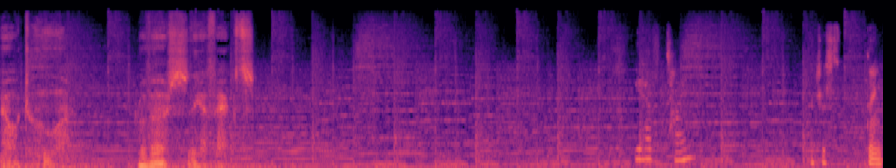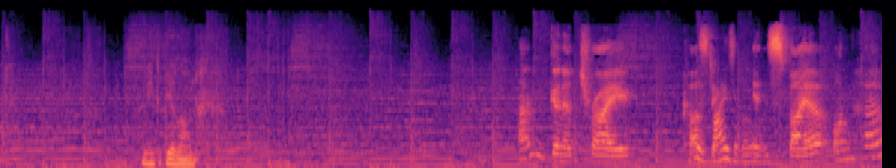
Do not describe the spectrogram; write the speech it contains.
how to reverse the effects. We have time? I just think I need to be alone. I'm gonna try casting advisable. Inspire on her.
